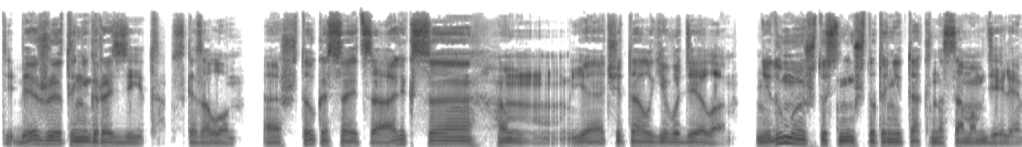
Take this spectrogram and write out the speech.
«Тебе же это не грозит», — сказал он. «А что касается Алекса... Хм, я читал его дело. Не думаю, что с ним что-то не так на самом деле».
